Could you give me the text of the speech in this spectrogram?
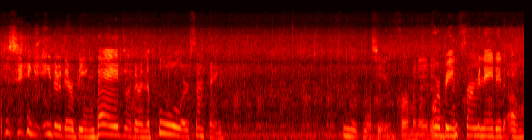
Because either they're being bathed or they're in the pool or something. Look Or at being you. ferminated. Or being ferminated. Oh,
